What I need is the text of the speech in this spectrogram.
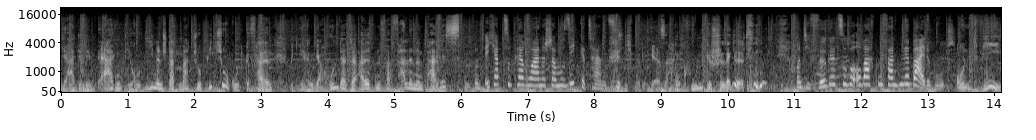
Mir hat in den Bergen die Ruinenstadt Machu Picchu gut gefallen, mit ihren jahrhundertealten, verfallenen Palästen. Und ich habe zu peruanischer Musik getanzt. Ich würde eher sagen, cool geschlängelt. Und die Vögel zu beobachten fanden wir beide gut. Und wie?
